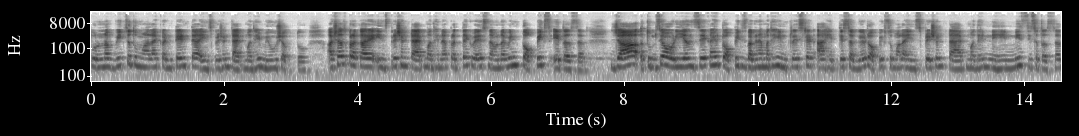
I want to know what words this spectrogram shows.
पूर्ण वीकचं तुम्हाला कंटेंट त्या इन्स्पिरेशन टॅबमध्ये मिळू शकतो. अशाच प्रकारे इन्स्पिरेशन टॅबमध्ये ना प्रत्येक वेळेस नवनवीन टॉपिक्स येत असतात. ज्या तुमचे ऑडियन्स जे काही टॉपिक्स बघण्यामध्ये इंटरेस्टेड आहेत ते सगळे टॉपिक्स तुम्हाला इन्स्पिरेशन टॅबमध्ये नेहमीच दिसत असतात.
